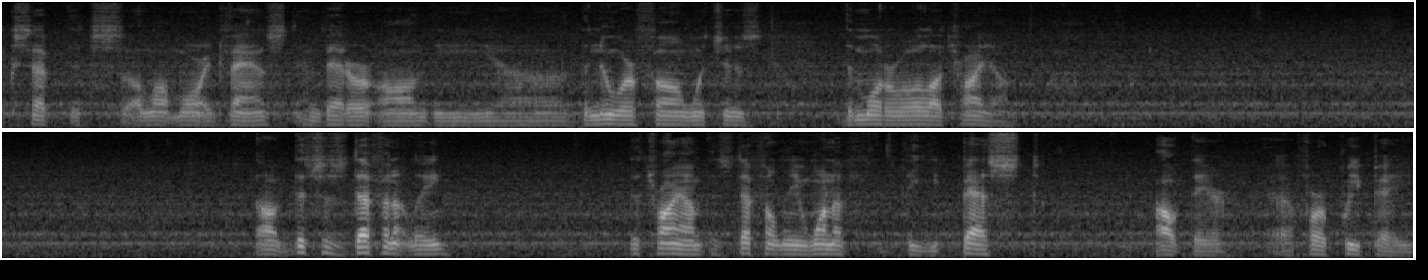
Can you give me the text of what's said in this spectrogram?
except it's a lot more advanced and better on the uh, the newer phone, which is the Motorola Triumph. Uh, this is definitely the Triumph is definitely one of the best out there uh, for prepaid.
